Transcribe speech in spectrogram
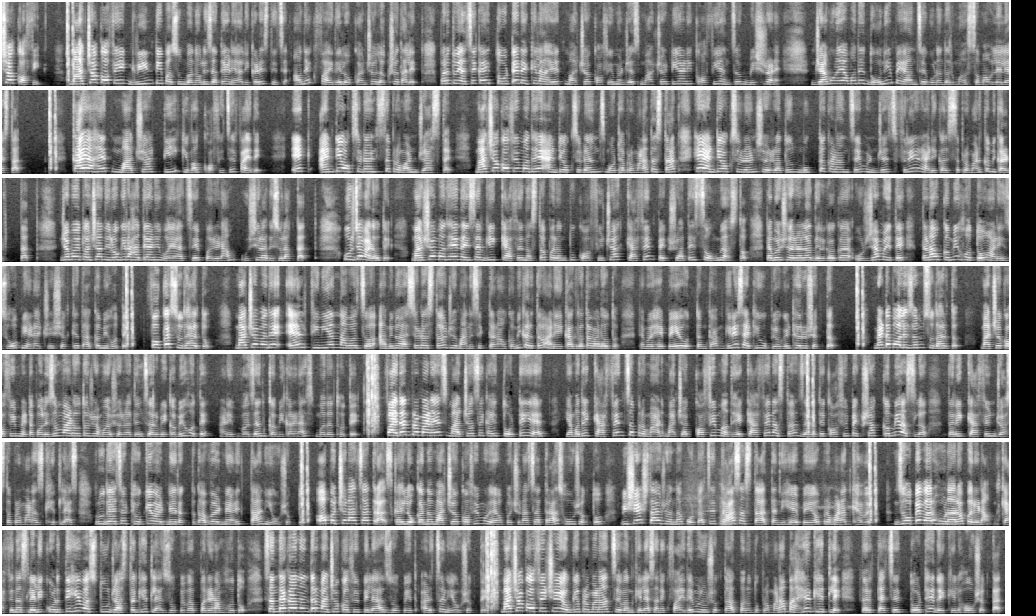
Matcha coffee. Matcha coffee green tea पासून बनवली जाते आणि अलीकडेच तिचे अनेक फायदे लोकांच्या लक्षात आलेत. परंतु याचे काही तोटे देखील आहेत. माचा कॉफी म्हणजेच माचा टी आणि कॉफी यांचं मिश्रण आहे ज्यामुळे यामध्ये दोन्ही पेयांचे गुणधर्म समावलेले असतात. काय आहेत माचा टी किंवा कॉफीचे फायदे? एक अँटीऑक्सिडंट्सचे प्रमाण जास्त आहे. माझ्या कॉफीमध्ये अँटीऑक्सिडंट्स मोठ्या प्रमाणात असतात. हे अँटीऑक्सिडंट शरीरातून मुक्त कणांचे म्हणजेच फ्री रॅडिकल्सचं प्रमाण कमी करतात ज्यामुळे त्वचा निरोगी राहते आणि वयाचे परिणाम उशिरा दिसू लागतात. ऊर्जा वाढवते. माशामध्ये नैसर्गिक कॅफेन असतं परंतु कॉफीच्या कॅफेनपेक्षा ते सौम्य असतं. त्यामुळे शरीराला दीर्घकाळ ऊर्जा मिळते तणाव कमी होतो आणि झोप येण्याची शक्यता कमी होते. फोकस सुधारतो. माच्यामध्ये एल थिनियन नावाचं ॲमिनो ॲसिड असतं जे मानसिक तणाव कमी करतं आणि एकाग्रता वाढवतं. त्यामुळे हे पेय उत्तम कामगिरीसाठी उपयोगी ठरू शकतं. मेटाबॉलिझम सुधारतं. माचा कॉफी मेटाबॉलिझम वाढवतं ज्यामुळे शरीरातील चरबी कमी होते आणि वजन कमी करण्यास मदत होते. फायद्यांप्रमाणेच माच्याचे काही तोटेही आहेत यामध्ये कॅफेनचं प्रमाण माच्या कॉफीमध्ये कॅफेन असतं जरी ते कॉफीपेक्षा कमी असलं तरी कॅफेन जास्त प्रमाणात घेतल्यास हृदयाचे ठोके वाढणे रक्तदाब वाढणे आणि ताण येऊ शकतो. अपचनाचा त्रास काही लोकांना माच्या कॉफीमुळे अपचनाचा त्रास होऊ शकतो. विशेषतः ज्यांना पोटाचे त्रास असतात त्यांनी हे पेय प्रमाणात घ्यावे. झोपेवर होणारा परिणाम. कॅफिन असलेली कोणतीही वस्तू जास्त घेतल्यास झोपेवर परिणाम होतो. संध्याकाळनंतर माझ्या कॉफी पिल्यास झोपेत अडचण येऊ शकते. माझ्या कॉफीची योग्य प्रमाणात सेवन केल्यास अनेक फायदे मिळू शकतात परंतु प्रमाणाबाहेर घेतले तर त्याचे तोटे देखील होऊ शकतात.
